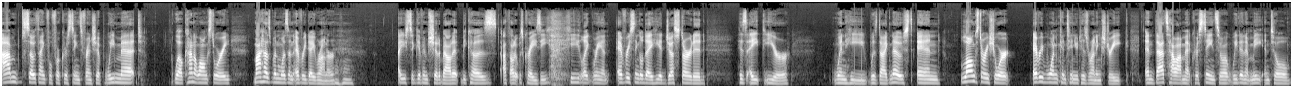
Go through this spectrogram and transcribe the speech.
I'm so thankful for Christine's friendship. We met, well, kind of long story. My husband was an everyday runner. I used to give him shit about it because I thought it was crazy. He like ran every single day. He had just started his eighth year when he was diagnosed. And long story short, everyone continued his running streak. And that's how I met Christine. So uh, we didn't meet until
